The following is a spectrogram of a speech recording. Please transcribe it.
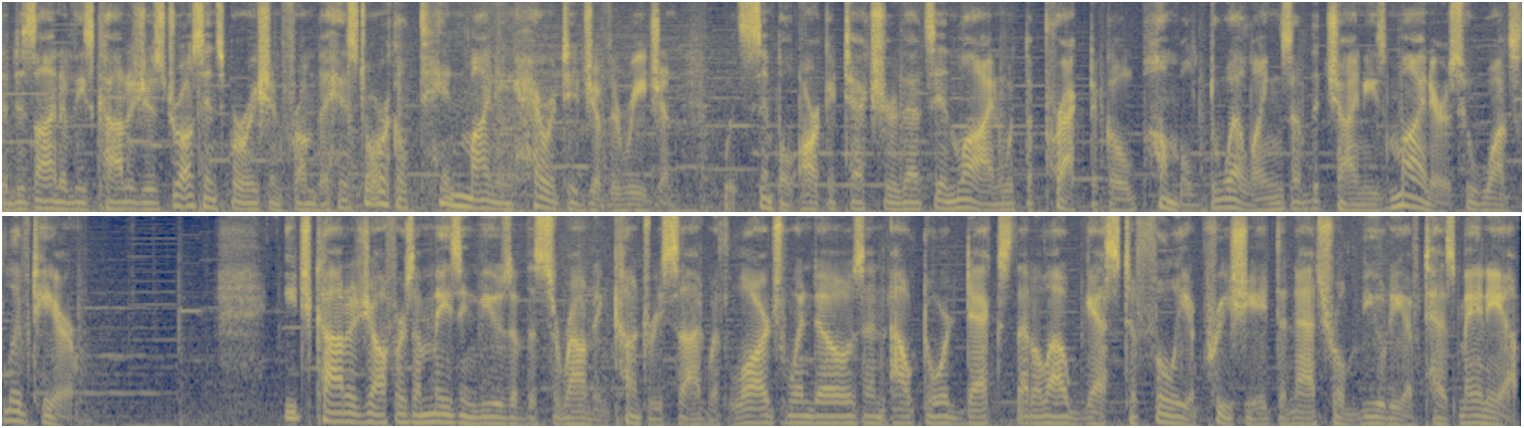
The design of these cottages draws inspiration from the historical tin mining heritage of the region, with simple architecture that's in line with the practical, humble dwellings of the Chinese miners who once lived here. Each cottage offers amazing views of the surrounding countryside with large windows and outdoor decks that allow guests to fully appreciate the natural beauty of Tasmania.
